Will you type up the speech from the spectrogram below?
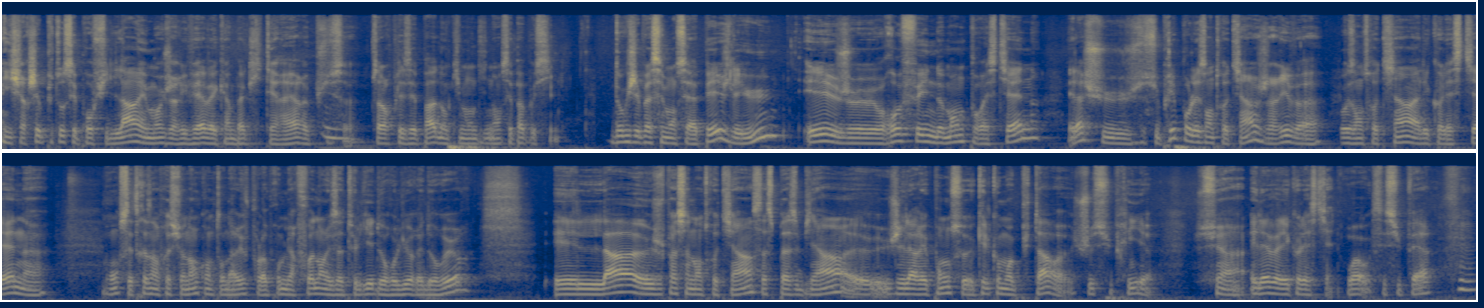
Et ils cherchaient plutôt ces profils-là, et moi j'arrivais avec un bac littéraire, et puis Mhm. ça, ça leur plaisait pas, donc ils m'ont dit non, c'est pas possible. Donc j'ai passé mon CAP, je l'ai eu, et je refais une demande pour Estienne, et là je suis, je suis pris pour les entretiens, j'arrive aux entretiens à l'école Estienne. Bon, c'est très impressionnant quand on arrive pour la première fois dans les ateliers de reliure et dorure. Et là, euh, je passe un entretien, ça se passe bien, euh, j'ai la réponse euh, quelques mois plus tard, je suis pris, je suis un élève à l'école Estienne. Waouh, c'est super Mhm.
